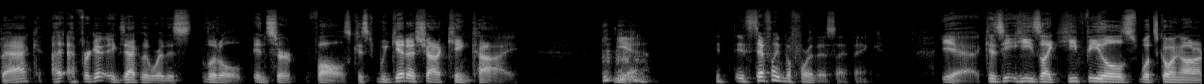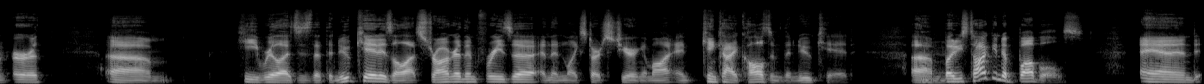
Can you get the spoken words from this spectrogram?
back. I, I forget exactly where this little insert falls because we get a shot of King Kai. Yeah, it, it's definitely before this. I think. Yeah, because he he's like he feels what's going on on Earth. Um, he realizes that the new kid is a lot stronger than Frieza, and then like starts cheering him on. And King Kai calls him the new kid, um, Mhm. but he's talking to Bubbles, and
